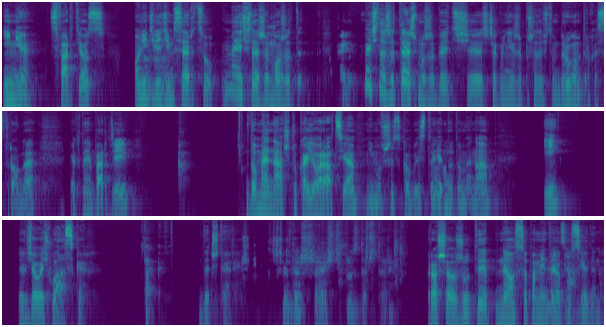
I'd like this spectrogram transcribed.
imię Swartios o niedźwiedzim sercu. Myślę, że może. Te... Okej. Myślę, że też może być, e, szczególnie, że poszedłeś w tą drugą trochę stronę, jak najbardziej. Domena, sztuka i oracja, mimo wszystko, bo jest to jedna Mhm. domena. I wziąłeś łaskę. Tak. D4. 3D6 plus D4. Proszę o rzuty. Neoso, pamiętaj o plus jeden.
